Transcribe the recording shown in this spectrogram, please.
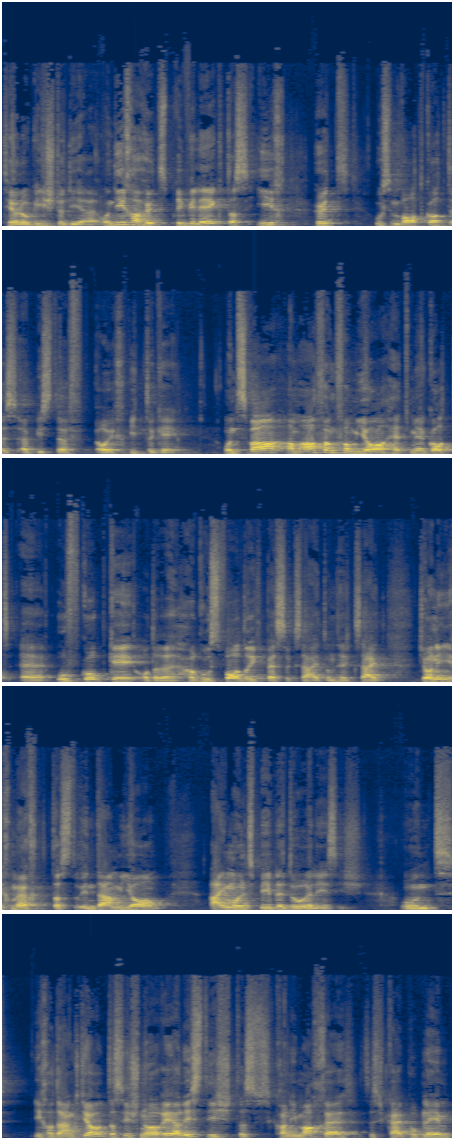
Theologie studieren. Und ich habe heute das Privileg, dass ich heute aus dem Wort Gottes etwas euch weitergeben darf. Und zwar am Anfang vom Jahr hat mir Gott eine Aufgabe gegeben oder eine Herausforderung besser gesagt und hat gesagt, Johnny, ich möchte, dass du in diesem Jahr einmal die Bibel durchlesest. Und ich habe gedacht, ja, das ist noch realistisch, das kann ich machen, das ist kein Problem.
